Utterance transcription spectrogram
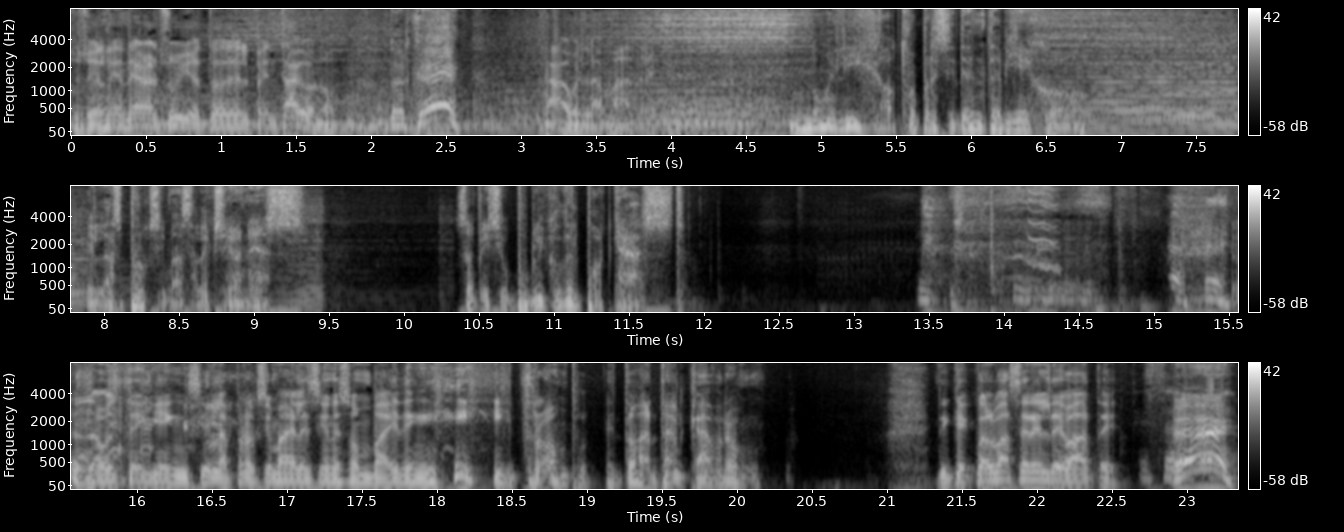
Yo soy el general suyo, entonces del Pentágono. ¿Del qué? Cago en la madre. No elija otro presidente viejo en las próximas elecciones. Servicio público del podcast. I was thinking, si las próximas elecciones son Biden y, y Trump, esto va a estar cabrón. ¿De que cuál va a ser el debate? ¿Eh?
